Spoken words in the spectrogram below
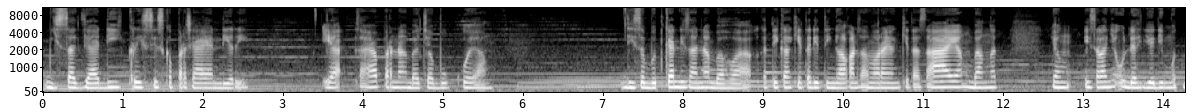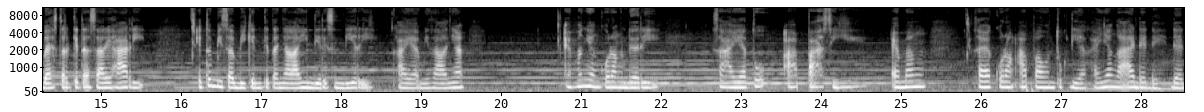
bisa jadi krisis kepercayaan diri. Ya, saya pernah baca buku yang disebutkan di sana bahwa ketika kita ditinggalkan sama orang yang kita sayang banget, yang istilahnya udah jadi mood buster kita sehari-hari, itu bisa bikin kita nyalahin diri sendiri kayak misalnya emang yang kurang dari saya tuh apa sih? Emang saya kurang apa untuk dia? Kayaknya nggak ada deh. Dan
